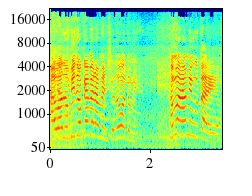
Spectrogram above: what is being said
આ બાજુ બીજો કેમેરામેન છે જોવો તમે. હમણાં હમી ઉતારે એમ.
